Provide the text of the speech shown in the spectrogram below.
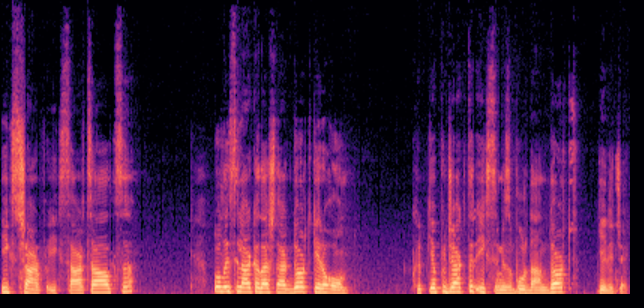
x çarpı x artı 6. Dolayısıyla arkadaşlar 4 kere 10 40 yapacaktır. X'imiz buradan 4 gelecek.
